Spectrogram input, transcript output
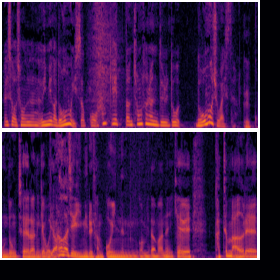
그래서 저는 의미가 너무 있었고 함께했던 청소년들도 너무 좋아했어요. 그 공동체라는 게 뭐 여러 가지 의미를 담고 있는 겁니다만은 이게 왜 같은 마을에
